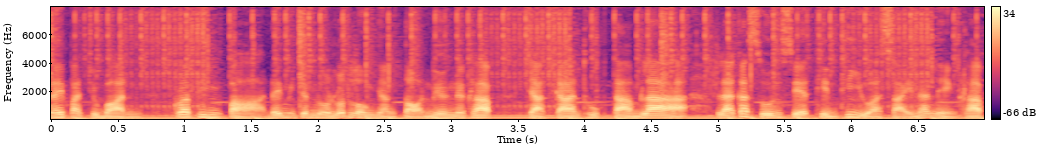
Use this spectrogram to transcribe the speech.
ในปัจจุบัน กระทิงป่าได้มีจำนวนลดลงอย่างต่อเนื่องนะครับ จากการถูกตามล่า และก็สูญเสียถิ่นที่อยู่อาศัยนั่นเองครับ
